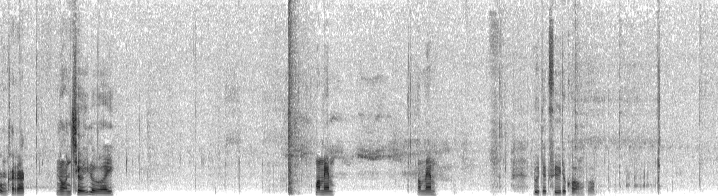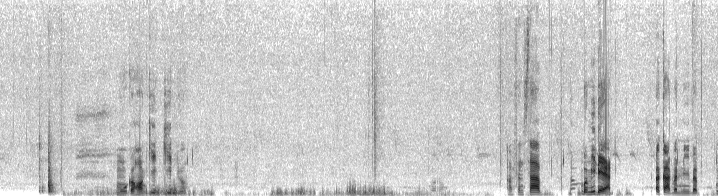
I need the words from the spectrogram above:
องครักษ์นอนเฉยเลย มาแมม มาแมม ดูจักซื้อเจ้าของพร้อม หมูกับห้องกรีดกรีดอยู่เอาซ้ำซาบบ่มีแดด อากาศวันนี้แบบอ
